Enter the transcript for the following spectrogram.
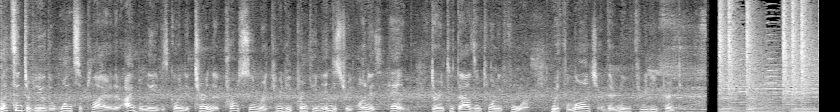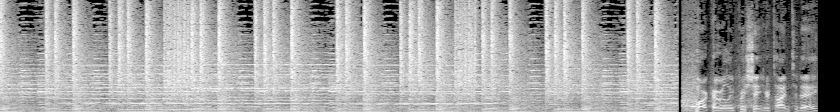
Let's interview the one supplier that I believe is going to turn the prosumer 3D printing industry on its head during 2024 with the launch of their new 3D printer. Mark, I really appreciate your time today,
